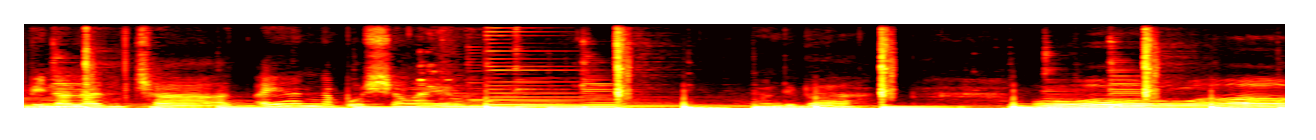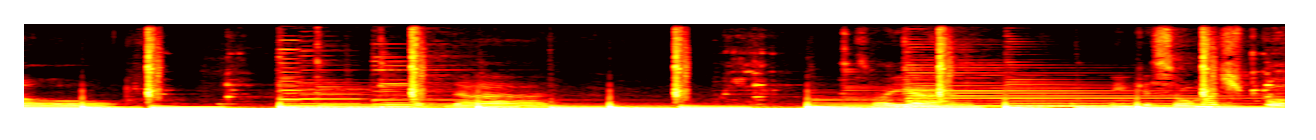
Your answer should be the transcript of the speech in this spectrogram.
pinalansya, at ayan na po siya ngayon. Oh, di ba? Oh, wow. Look at that. So, ayan. Thank you so much po.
